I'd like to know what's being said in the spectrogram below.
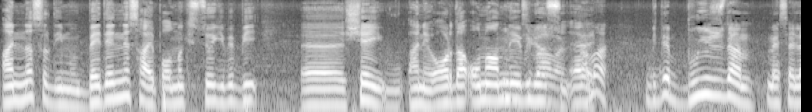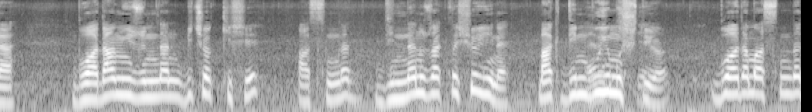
hani nasıl diyeyim bedenine sahip olmak istiyor gibi bir eee, şey hani orada onu anlayabiliyorsun. Evet. Ama bir de bu yüzden mesela bu adam yüzünden birçok kişi aslında dinden uzaklaşıyor yine. Bak din Evet buymuş işte. diyor. Bu adam aslında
